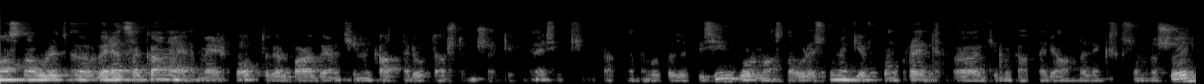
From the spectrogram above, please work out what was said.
մասնավորեց վերացականը մեր մոտ տվյալ բառակայում քիմիկատներով դաշտը մշակելն է, այսինքն քիմիկատները որպես այդպեսին, որ մասնավորեցնում ենք եւ կոնկրետ քիմիկատների անուններ ենք սկսում նշել,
